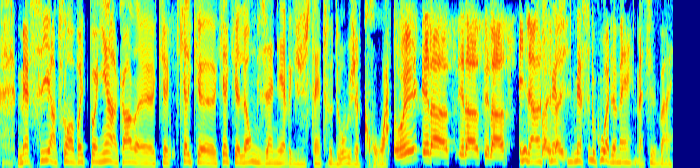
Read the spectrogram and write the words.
Merci. En tout cas, on va être pogné encore euh, que- quelques quelques longues années avec Justin Trudeau, je crois. Oui, hélas, hélas, hélas. Hélas, Bye, merci, bye. merci beaucoup. À demain, Mathieu. Bye.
